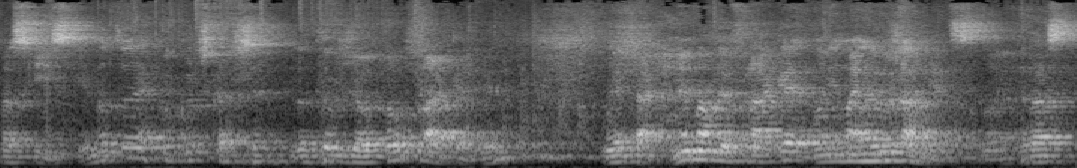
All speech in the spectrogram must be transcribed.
baskijskiej. No to jak Kukuczka no to wziął tą flagę, nie? No i tak, my mamy flagę, oni mają różaniec. No i teraz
